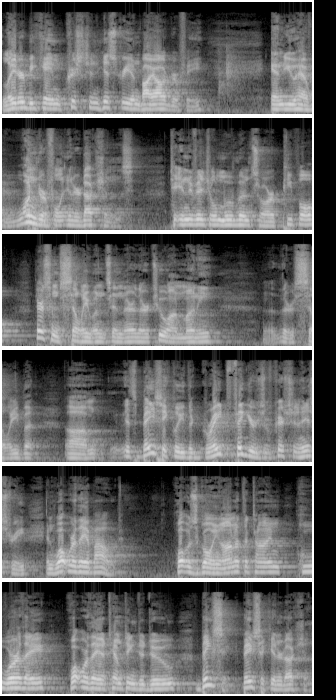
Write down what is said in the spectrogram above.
later became Christian History and Biography, and you have wonderful introductions to individual movements or people. There's some silly ones in there. There are two on money. They're silly, but um, it's basically the great figures of Christian history and what were they about? What was going on at the time? Who were they? What were they attempting to do? Basic, basic introduction.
